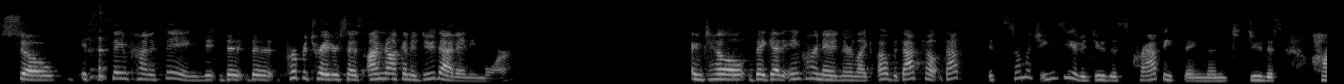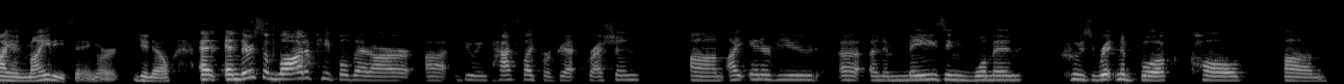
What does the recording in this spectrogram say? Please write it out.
So it's the same kind of thing. The, the, the perpetrator says, "I'm not going to do that anymore," until they get incarnated, and they're like, "Oh, but that felt that's it's so much easier to do this crappy thing than to do this high and mighty thing or you know and and there's a lot of people that are uh, doing past life regressions. Um, i interviewed uh, an amazing woman who's written a book called um,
